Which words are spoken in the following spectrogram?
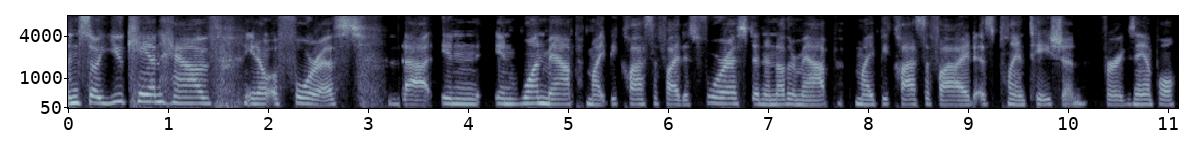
And so you can have, you know, a forest that in in one map might be classified as forest, and another map might be classified as plantation, for example.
